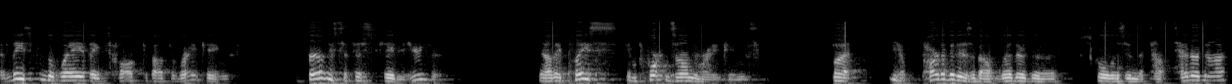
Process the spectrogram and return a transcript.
at least from the way they talked about the rankings, fairly sophisticated users. Now they place importance on the rankings, but you know, part of it is about whether the school is in the top 10 or not.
